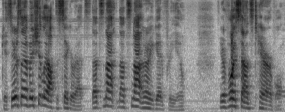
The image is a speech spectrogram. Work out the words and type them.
Okay, seriously, you should lay off the cigarettes. That's not that's not very good for you. Your voice sounds terrible.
